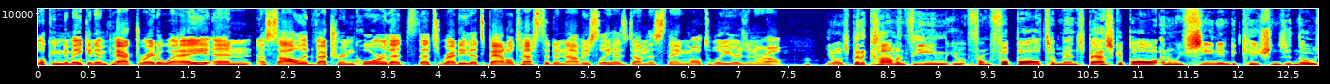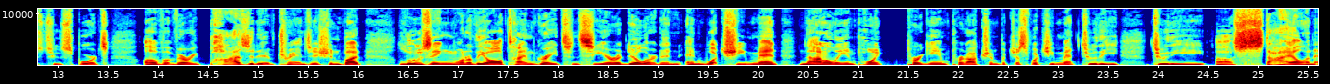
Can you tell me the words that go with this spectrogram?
looking to make an impact right away, and a solid veteran core that's that's ready, that's battle tested, and obviously has done this thing multiple years in a row. You know, it's been a common theme from football to men's basketball, and we've seen indications in those two sports of a very positive transition. But losing one of the all time greats in Cierra Dillard and, and what she meant, not only in point per game production, but just what she meant to the to the uh, style and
